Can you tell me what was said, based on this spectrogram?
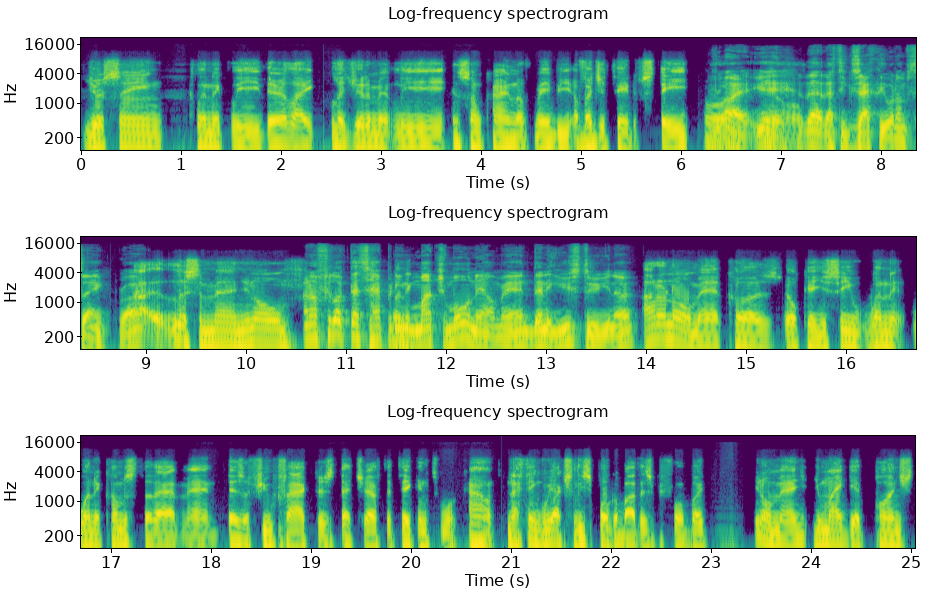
you're saying clinically they're like legitimately in some kind of maybe a vegetative state. Or, right. you Yeah. know. That, that's exactly what I'm saying. Right. Listen, man. You know, and I feel like that's happening much more now, man, than it used to. You know. I don't know, man. Because okay, you see, when it, when it comes to that, man, there's a few factors that you have to take into account, and I think we actually spoke about this before. But you know, man, you might get punched.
